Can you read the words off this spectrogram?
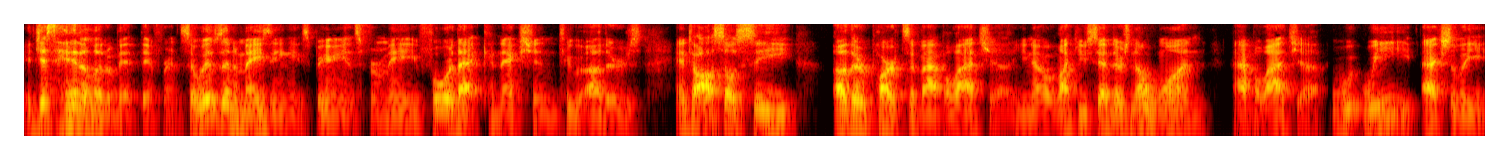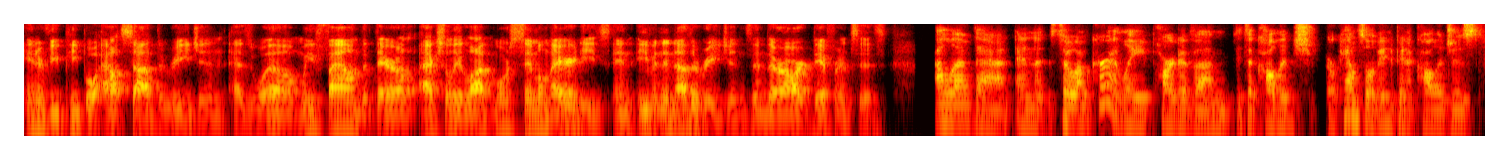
it just hit a little bit different. So it was an amazing experience for me for that connection to others and to also see other parts of Appalachia. You know, like you said, there's no one Appalachia. We actually interview people outside the region as well, and we found that there are actually a lot more similarities, and even in other regions, than there are differences. I love that, and so I'm currently part of um, it's a college or Council of Independent Colleges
